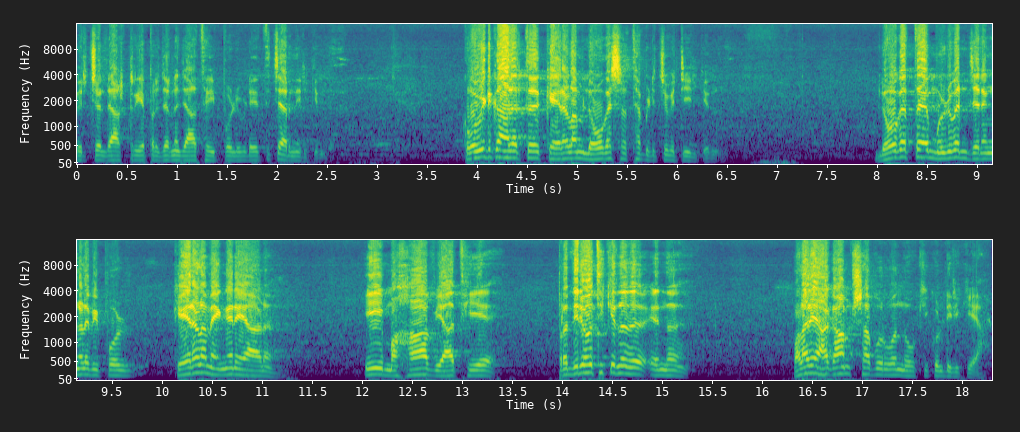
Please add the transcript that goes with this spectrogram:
വിർച്വൽ രാഷ്ട്രീയ പ്രചരണ ജാഥ ഇപ്പോൾ ഇവിടെ എത്തിച്ചേർന്നിരിക്കുന്നത്. കോവിഡ് കാലത്ത് കേരളം ലോകശ്രദ്ധ പിടിച്ചുപറ്റിയിരിക്കുന്നു. ലോകത്തെ മുഴുവൻ ജനങ്ങളും ഇപ്പോൾ കേരളം എങ്ങനെയാണ് ഈ മഹാവ്യാധിയെ പ്രതിരോധിക്കുന്നത് എന്ന് വളരെ ആകാംക്ഷാപൂർവം നോക്കിക്കൊണ്ടിരിക്കുകയാണ്.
